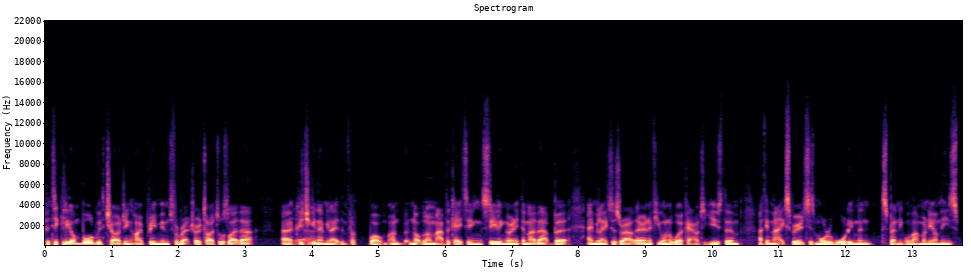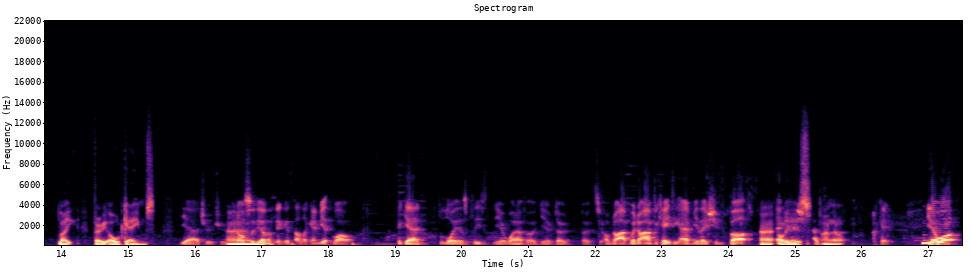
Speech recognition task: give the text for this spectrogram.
particularly on board with charging high premiums for retro titles like that. Because you Yeah. can emulate them for well, I'm, not that I'm advocating stealing or anything like that, but emulators are out there, and if you want to work out how to use them, I think that experience is more rewarding than spending all that money on these like very old games. Yeah, true, true. and also the Um, other thing is that like emu- well, again, lawyers, please, you know, whatever, you know, don't, don't. I'm not. We're not advocating emulation, but Uh, Ollie is. I'm not. Okay. You know what?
